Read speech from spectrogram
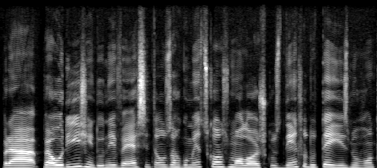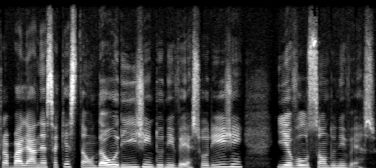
para a origem do universo. Então, os argumentos cosmológicos dentro do teísmo vão trabalhar nessa questão da origem do universo, origem e evolução do universo.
